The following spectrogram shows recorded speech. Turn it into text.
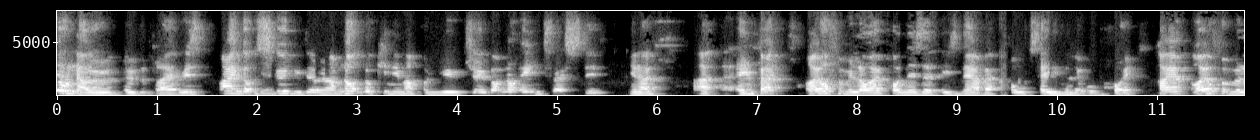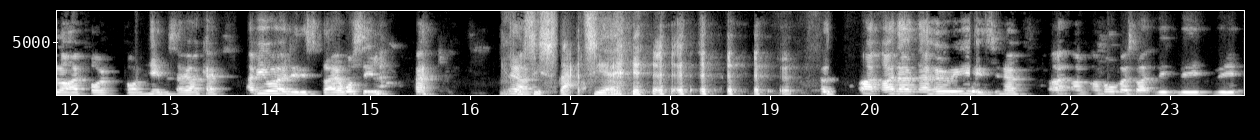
They'll know who, who the player is. I ain't got the Yeah. Scooby Doo, and I'm not looking him up on YouTube. I'm not interested. You know, uh, in fact, I often rely upon. There's a, he's now about 14, the little boy. I I often rely upon, upon him. Say, okay, have you heard of this player? What's he like? You know, What's his stats? Yeah. I, I don't know who he is. You know, I, I'm, I'm almost like the, the, the,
